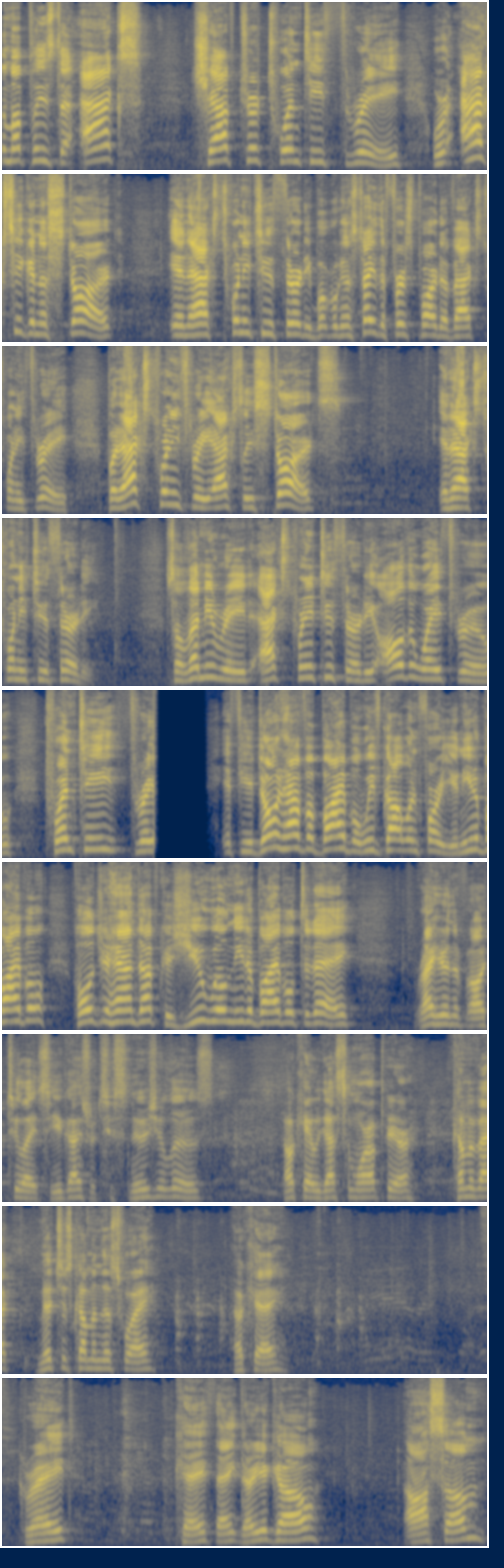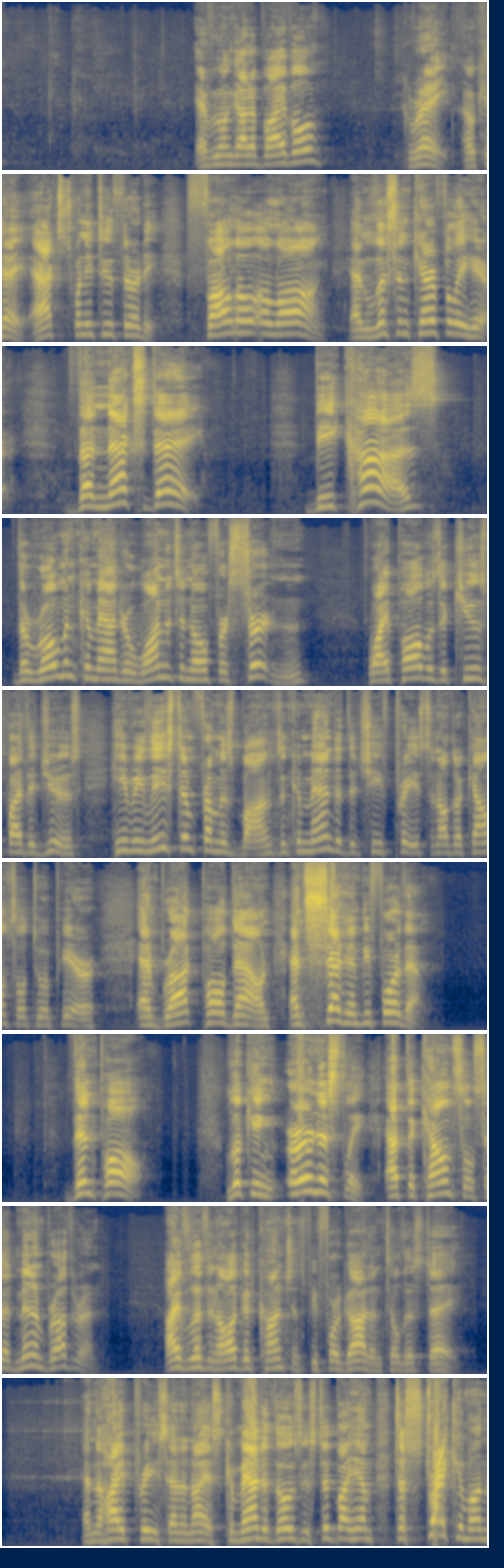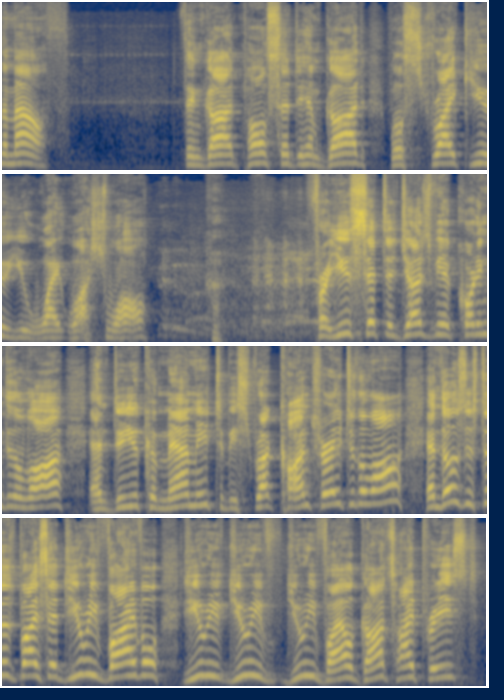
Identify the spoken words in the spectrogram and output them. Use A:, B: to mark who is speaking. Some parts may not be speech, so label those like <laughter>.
A: them up, please, to Acts chapter 23. We're actually going to start in Acts 22:30, but we're going to study the first part of Acts 23. But Acts 23 actually starts in Acts 22:30. So let me read Acts 22:30 all the way through 23. If you don't have a Bible, we've got one for you. You need a Bible? Hold your hand up because you will need a Bible today. Right here in the oh, too late. So you guys are too snooze, you lose. Okay, we got some more up here. Coming back. Mitch is coming this way. Okay. Great. Okay, thank there you go. Awesome. Everyone got a Bible? Great. Okay, Acts 22:30. Follow along and listen carefully here. The next day, because the Roman commander wanted to know for certain why Paul was accused by the Jews, he released him from his bonds and commanded the chief priests and all their council to appear and brought Paul down and set him before them. Then Paul, looking earnestly at the council, said, Men and brethren, I've lived in all good conscience before God until this day. And the high priest, Ananias, commanded those who stood by him to strike him on the mouth. Then God, Paul said to him, God will strike you, you whitewashed wall. <laughs> For you sit to judge me according to the law, and do you command me to be struck contrary to the law? And those who stood by said, Do you revival? Do you, re, do you, re, do you revile God's high priest?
